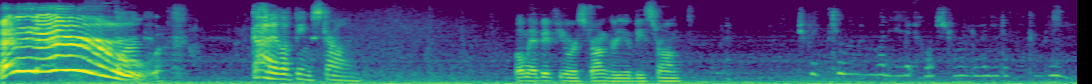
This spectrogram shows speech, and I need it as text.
Hello! God, I love being strong. Well, maybe if you were stronger, you'd be strong. Try to kill him in one hit. How strong do I need to fucking be?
